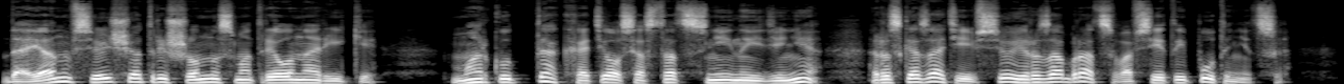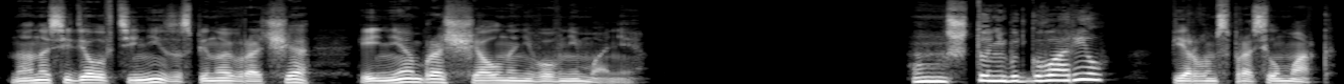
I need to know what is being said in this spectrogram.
Даяна все еще отрешенно смотрела на Рики. Марку так хотелось остаться с ней наедине, рассказать ей все и разобраться во всей этой путанице. Но она сидела в тени за спиной врача и не обращала на него внимания. «Он что-нибудь говорил?» — первым спросил Марк.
